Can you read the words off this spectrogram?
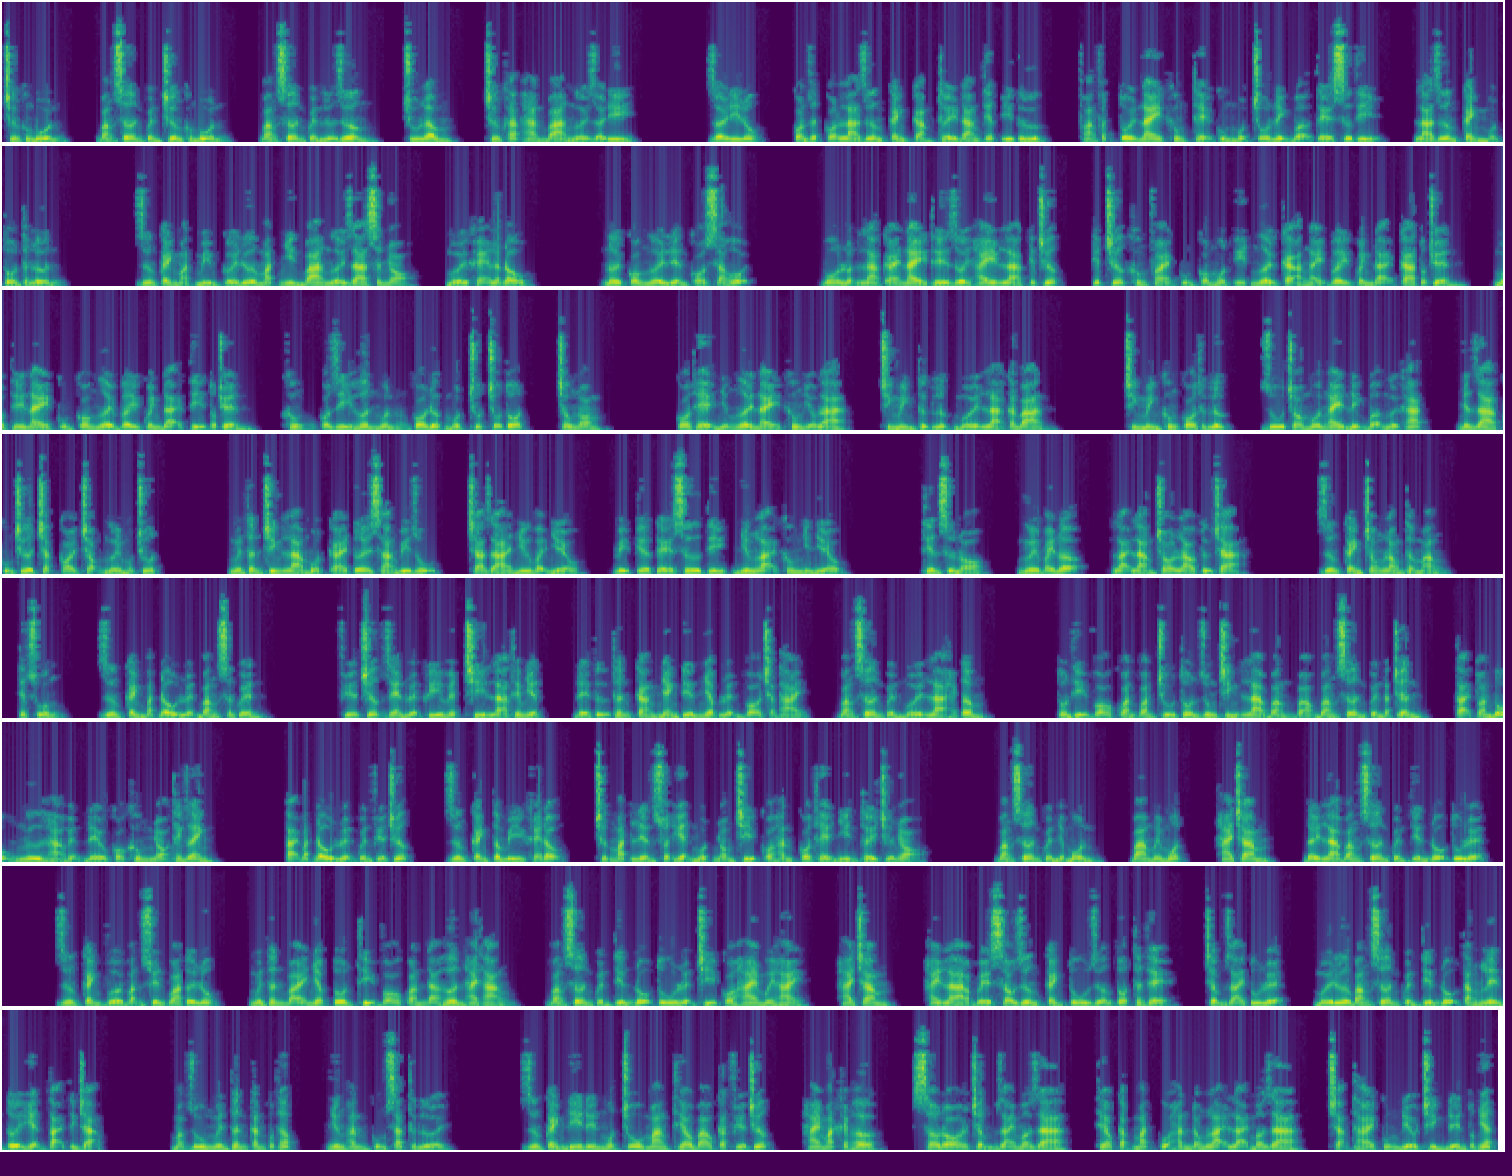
Chương không bốn, băng sơn quyền trương không bốn, băng sơn quyền lữ dương, chu lâm trương khắc hàn ba người rời đi. Rời đi lúc, còn rất có là dương cảnh cảm thấy đáng tiếc ý tứ, phản phất tối nay không thể cùng một chỗ định bợ tề sư tỷ, là dương cảnh một tổn thất lớn. Dương cảnh mặt mỉm cười đưa mắt nhìn ba người ra sân nhỏ, mới khẽ lắc đầu. Nơi có người liền có xã hội vô luận là cái này thế giới hay là kiếp trước kiếp trước không phải cũng có một ít người cả ngày vây quanh đại ca tốt chuyện, một thế này cũng có người vây quanh đại tỷ tốt chuyện, không có gì hơn muốn có được một chút chỗ tốt, trông nom. Có thể những người này không hiểu là, chính mình thực lực mới là căn bản. Chính mình không có thực lực, dù cho mỗi ngày định bợ người khác, nhân ra cũng chưa chắc coi trọng người một chút. Nguyên thân chính là một cái tươi sáng ví dụ, trả giá như vậy nhiều, vị kia tề sư tỷ nhưng lại không nhìn nhiều. Thiên sư nó, ngươi vay nợ, lại làm cho lão tử trả. Dương cảnh trong lòng thầm mắng. Tiếp xuống, dương cảnh bắt đầu luyện băng sơn quyền phía trước rèn luyện khí huyết chỉ là thêm nhiệt, để tự thân càng nhanh tiến nhập luyện võ trạng thái, băng sơn quyền mới là hạnh tâm. Tôn thị võ quán quán chủ tôn dung chính là bằng vào băng sơn quyền đặt chân, tại toàn bộ ngư hà huyện đều có không nhỏ thanh danh. Tại bắt đầu luyện quyền phía trước, dương cảnh tâm ý khé động, trước mắt liền xuất hiện một nhóm chỉ có hắn có thể nhìn thấy chữ nhỏ. Băng sơn quyền nhập môn, ba mươi mốt, hai trăm, đây là băng sơn quyền tiến độ tu luyện. Dương cảnh vừa vặn xuyên qua tới lúc, nguyên thân bái nhập tôn thị võ quán đã hơn hai tháng, băng sơn quyền tiến độ tu luyện chỉ có hai mươi hai hai trăm, hay là về sau dương cảnh tu dưỡng tốt thân thể chậm rãi tu luyện, mới đưa băng sơn quyền tiến độ tăng lên tới hiện tại tình trạng. Mặc dù nguyên thân căn cốt thấp, nhưng hắn cũng sát thực lười. Dương cảnh đi đến một chỗ mang theo bao cắt phía trước, hai mắt khép hở sau đó chậm rãi mở ra, theo cặp mắt của hắn đóng lại lại mở ra, trạng thái cũng điều chỉnh đến tốt nhất.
